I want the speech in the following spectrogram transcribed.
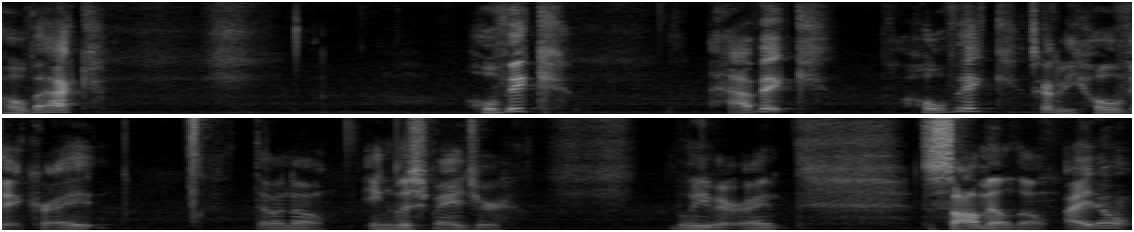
Hovac. Hovik? Havoc? Hovik? It's gotta be Hovik, right? Don't know. English major. Believe it, right? It's a sawmill though. I don't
